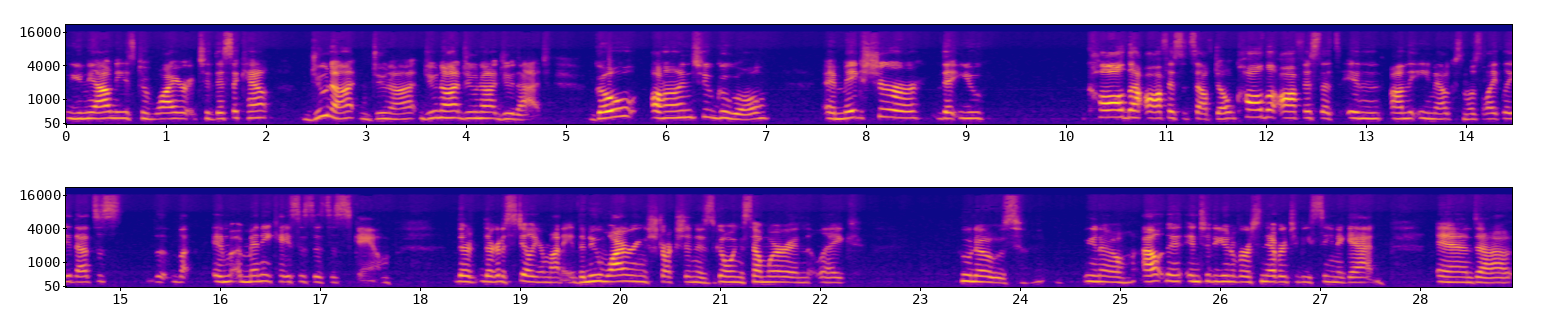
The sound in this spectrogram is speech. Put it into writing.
You now need to wire it to this account. Do not, do not, do not, do not do that. Go on to Google and make sure that you call the office itself. Don't call the office that's in on the email because most likely that's a, in many cases it's a scam. They're they're going to steal your money. The new wiring instruction is going somewhere in like who knows, you know, out into the universe, never to be seen again. And uh,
